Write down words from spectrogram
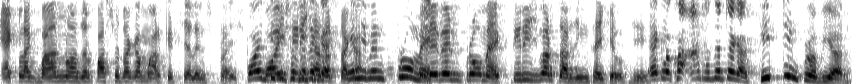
এক লাখ বাহান্ন হাজার পাঁচশো টাকা মার্কেট চ্যালেঞ্জ প্রাইস পঁয়ত্রিশ হাজার টাকা 11 Pro Max। Eleven pro max তিরিশ বার চার্জিং সাইকেল জি। এক লক্ষ আট হাজার টাকা ফিফটিন প্রো ভিউয়ার্স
